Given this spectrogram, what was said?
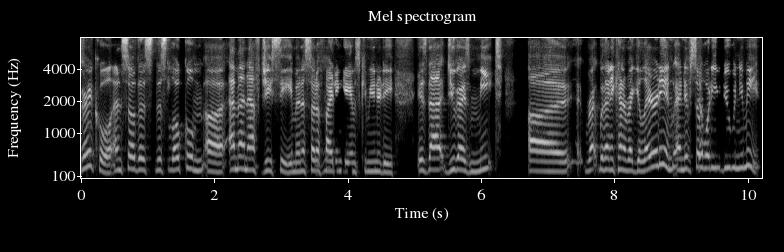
Very cool. And so this this local uh, MNFGC Minnesota Mhm. Fighting Games community is that? Do you guys meet uh, re- with any kind of regularity? And, and if so, Yep. what do you do when you meet?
